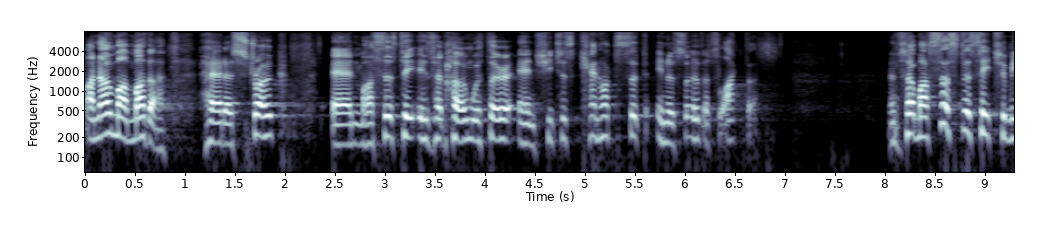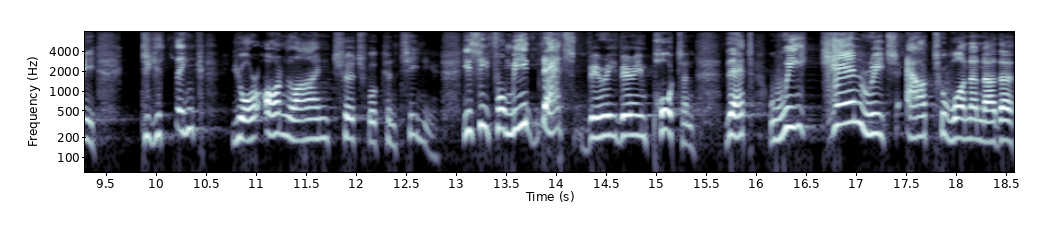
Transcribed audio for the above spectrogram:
I know my mother had a stroke, and my sister is at home with her, and she just cannot sit in a service like this. And so my sister said to me, Do you think your online church will continue? You see, for me, that's very, very important that we can reach out to one another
